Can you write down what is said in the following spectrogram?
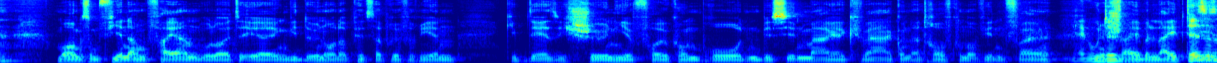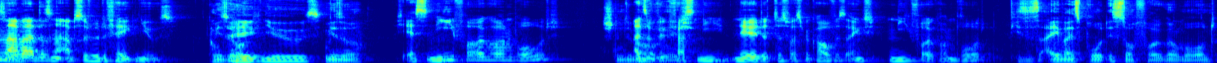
morgens um vier nach dem Feiern, wo Leute eher irgendwie Döner oder Pizza präferieren, gibt der sich schön hier Vollkornbrot, ein bisschen Magerquark und da drauf kommt auf jeden Fall Ja, gut, eine das- Scheibe Leitkäse. Das ist aber das ist eine absolute Fake News. Wieso? News. Wieso? Ich esse nie Vollkornbrot. Stimmt überhaupt Also nicht. fast nie. Nee, das, das, was ich mir kaufe, ist eigentlich nie Vollkornbrot. Dieses Eiweißbrot ist doch Vollkornbrot.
